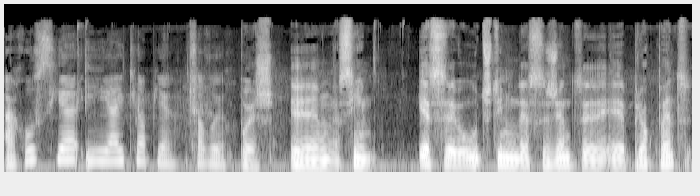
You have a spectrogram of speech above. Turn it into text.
à Rússia e à Etiópia, salvo erro. Pois, sim. Esse, o destino dessa gente é preocupante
